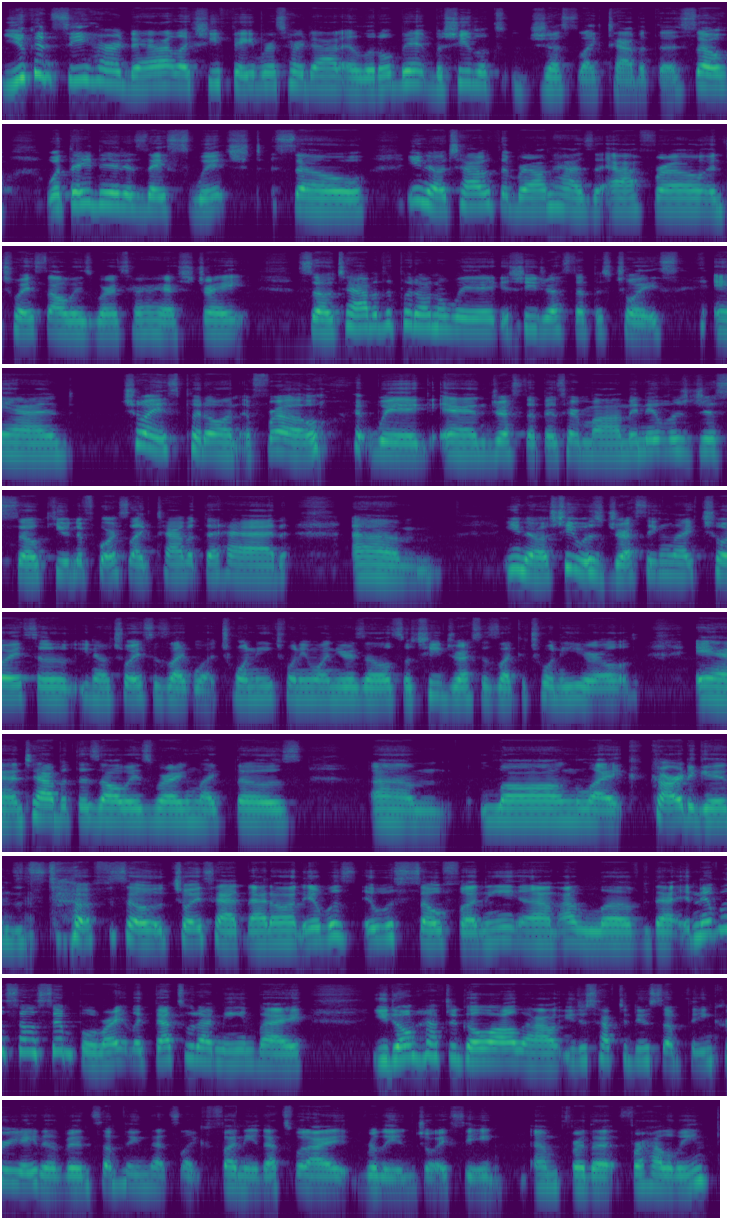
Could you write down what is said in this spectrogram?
you can see her dad, like she favors her dad a little bit, but she looks just like Tabitha. So what they did is they switched. So, you know, Tabitha Brown has the afro and Choice always wears her hair straight. So Tabitha put on a wig and she dressed up as Choice. And Choice put on a fro wig and dressed up as her mom, and it was just so cute. And of course, like Tabitha had, um, you know, she was dressing like Choice. So, you know, Choice is like what, 20, 21 years old. So she dresses like a 20 year old. And Tabitha's always wearing like those um long like cardigans and stuff. So Choice had that on. It was it was so funny. Um, I loved that. And it was so simple, right? Like that's what I mean by you don't have to go all out. You just have to do something creative and something that's like funny. That's what I really enjoy seeing um for the for Halloween.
